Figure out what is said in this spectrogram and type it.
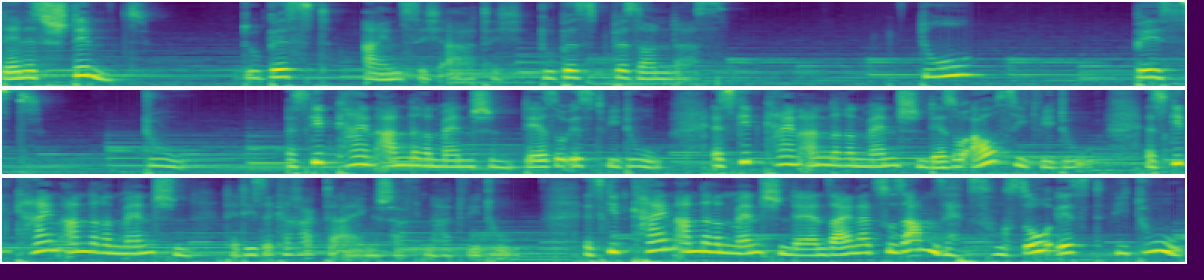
Denn es stimmt, du bist einzigartig, du bist besonders. Du bist du. Es gibt keinen anderen Menschen, der so ist wie du. Es gibt keinen anderen Menschen, der so aussieht wie du. Es gibt keinen anderen Menschen, der diese Charaktereigenschaften hat wie du. Es gibt keinen anderen Menschen, der in seiner Zusammensetzung so ist wie du.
